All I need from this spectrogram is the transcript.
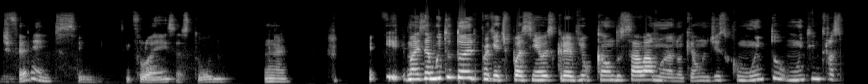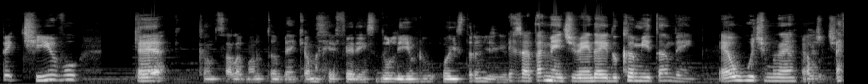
diferentes, sim. Influências, tudo. É. E, mas é muito doido, porque, tipo assim, eu escrevi O Cão do Salamano, que é um disco muito, muito introspectivo. Que é, é Do Salamano também, que é uma referência do livro O Estrangeiro. Exatamente, vem daí do Camus também. É o último, né? É o último.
